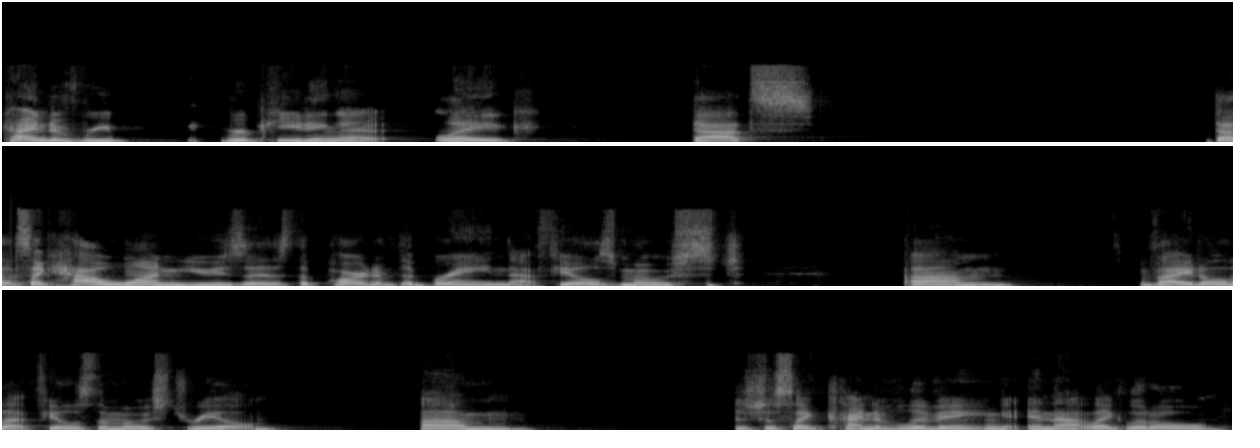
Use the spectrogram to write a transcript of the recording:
kind of re- repeating it like that's that's like how one uses the part of the brain that feels most um vital that feels the most real. Um it's just like kind of living in that like little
